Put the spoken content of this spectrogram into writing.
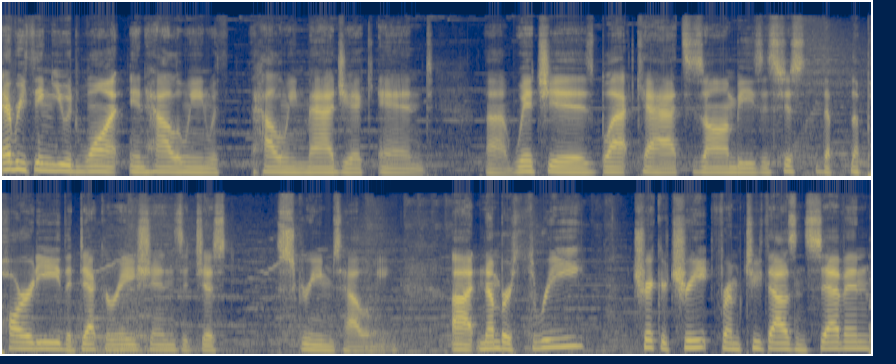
everything you would want in Halloween with Halloween magic and uh, witches, black cats, zombies. It's just the the party, the decorations. It just screams Halloween. Uh, number three, Trick or Treat from 2007.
